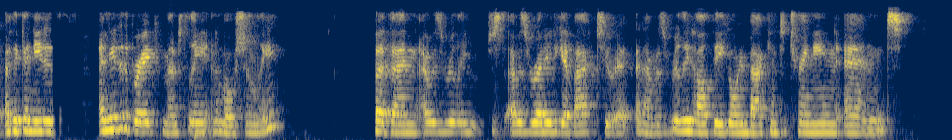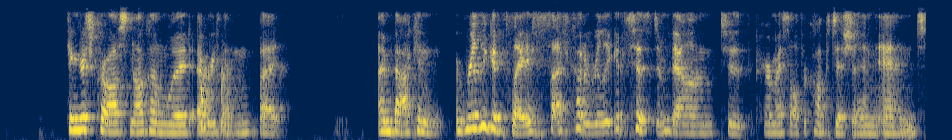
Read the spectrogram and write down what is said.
I think I needed, I needed the break mentally and emotionally but then I was really just I was ready to get back to it, and I was really healthy going back into training, and fingers crossed, knock on wood, everything. But I'm back in a really good place. I've got a really good system down to prepare myself for competition, and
